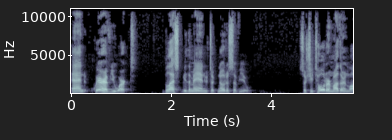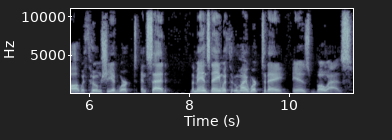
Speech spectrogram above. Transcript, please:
And where have you worked? Blessed be the man who took notice of you. So she told her mother in law with whom she had worked, and said, The man's name with whom I work today is Boaz.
